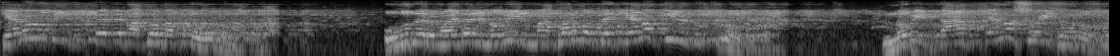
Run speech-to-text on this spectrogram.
কেন নবীর পেটে পাথর বাঁধতে হলো? উহুদের ময়দানে নবীর মাথার মধ্যে কেন কিল ঢুকলো? নবীর দাঁত কেন শহীদ হলো?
